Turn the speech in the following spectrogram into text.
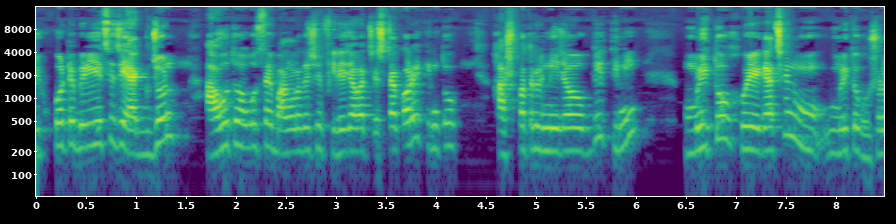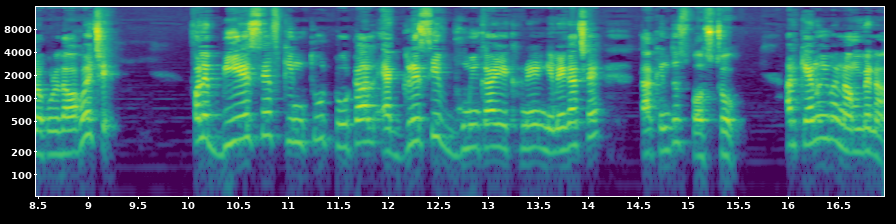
রিপোর্টে বেরিয়েছে যে একজন আহত অবস্থায় বাংলাদেশে ফিরে যাওয়ার চেষ্টা করে, কিন্তু হাসপাতালে নিয়ে যাওয়া অবধি তিনি মৃত হয়ে গেছেন মৃত ঘোষণা করে দেওয়া হয়েছে। ফলে বিএসএফ কিন্তু টোটাল অ্যাগ্রেসিভ ভূমিকায় এখানে নেমে গেছে, তা কিন্তু স্পষ্ট। আর কেনই বা নামবে না?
